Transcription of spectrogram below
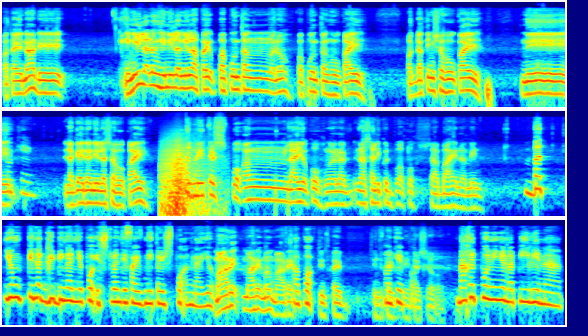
patay na di hinila ng hinila nila pa- papuntang ano, papuntang hukay. Pagdating sa hukay, ni Okay. lagay na nila sa hukay. 10 meters po ang layo ko nga nag, nasa likod po ako sa bahay namin. But yung pinaglibingan niyo po is 25 meters po ang layo. Mare, mare, ma'am, mare. Apo. 25, 25 Okay po. meters. oo. Bakit po ninyo napili na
